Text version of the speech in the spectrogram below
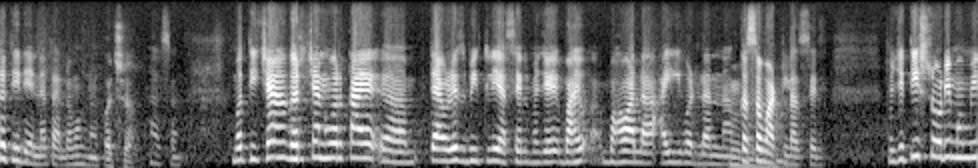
सती देण्यात आलं म्हणून. असं. मग तिच्या घरच्यांवर काय त्यावेळेस बितली असेल? म्हणजे भावाला आई वडिलांना कसं वाटलं असेल? म्हणजे ती स्टोरी मग मी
